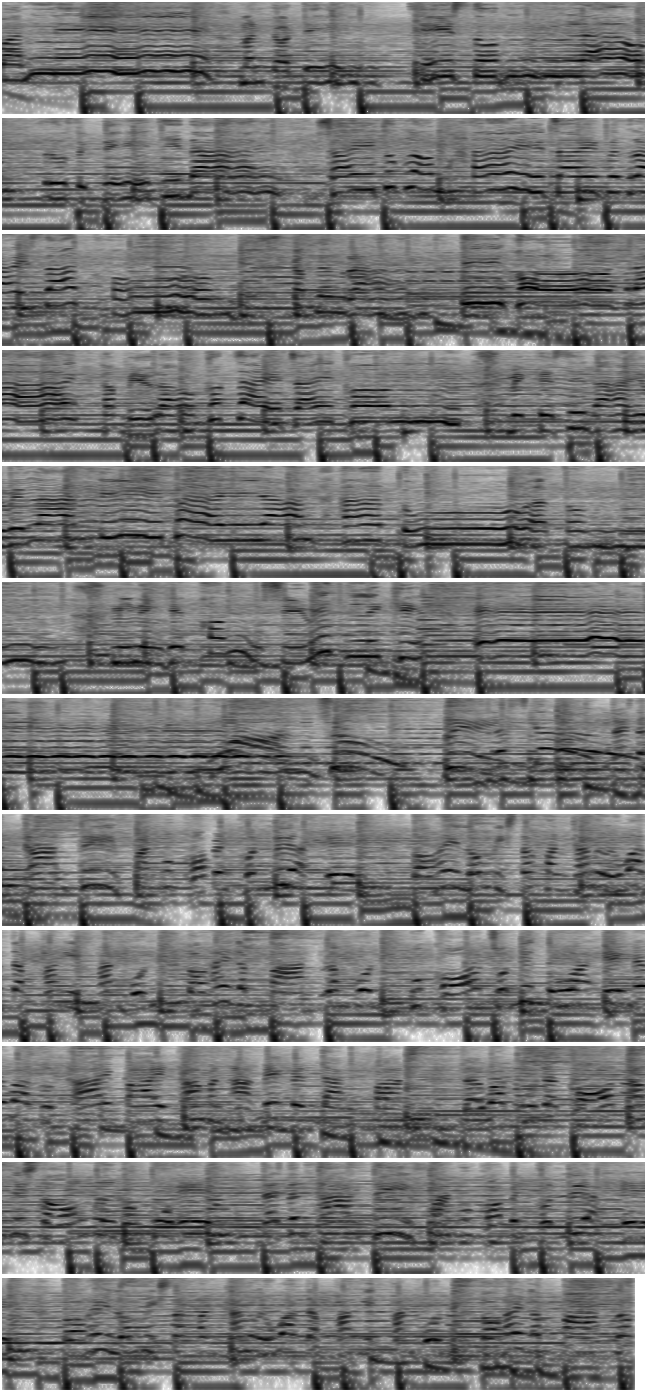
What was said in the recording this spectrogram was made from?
วันนี้ มันก็ดีที่สุดแล้ว รู้สึกดีที่ได้ ใช้ทุกลมหายใจเพื่อใครสักคนกับเรื่องราวที่โหดร้ายทำให้เราเข้าใจใจคน ไม่เคยเสียดายเวลาที่พยายามหาตัวตนมีหนึ่งเหตุผลชีวิตลิขิต ต่อให้ล้มอีกสักพันครั้งหรือว่าจะพังอีกพันหนต่อให้ลำบากลำบนกูขอชน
